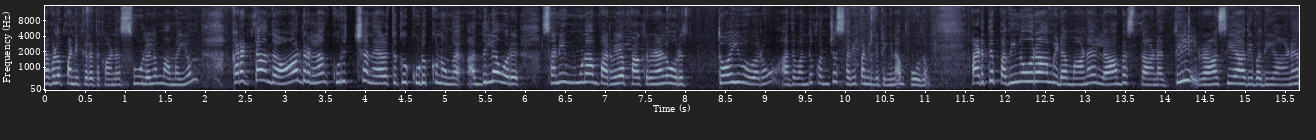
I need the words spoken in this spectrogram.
டெவலப் பண்ணிக்கிறதுக்கான சூழலும் அமையும். கரெக்டாக அந்த ஆர்டர்லாம் குறித்த நேரத்துக்கு கொடுக்கணுங்க. அதில் ஒரு சனி மூணாம் பார்வையாக பார்க்குறதுனால ஒரு தொய்வு வரும். அதை வந்து கொஞ்சம் சரி பண்ணிக்கிட்டிங்கன்னா போதும். அடுத்து பதினோராம் இடமான லாபஸ்தானத்தில் ராசியாதிபதியான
